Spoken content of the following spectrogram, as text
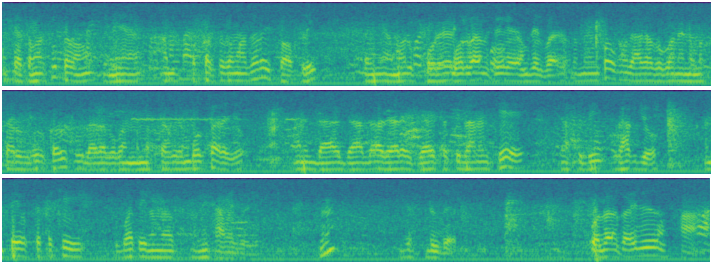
અચ્છા તમારે શું કરવાનું? આમ પકડશો તો વાંધો નહીં સોફ્ટલી અહીંયા બોલવાનું છે. તમે એમ કહો હું દાદા ભગવાનને નમસ્કાર કરું છું. દાદા ભગવાન નમસ્કાર એમ બોલતા રહેજો. અને દાદા જયારે જય સચિદાનંદ છે ત્યાં સુધી રાખજો. અને તે વખતે પછી ઊભા થઈને અમે સામે જોઈએ. જસ્ટ ડુ દેટ બોલવાનું કહી દીધું? હા.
